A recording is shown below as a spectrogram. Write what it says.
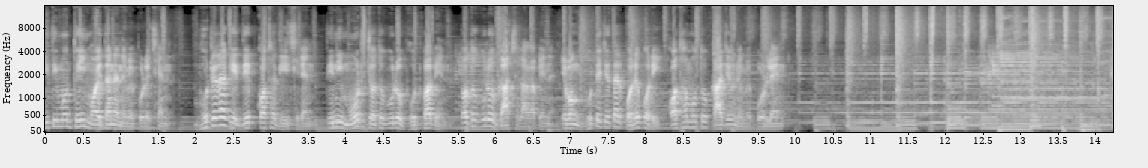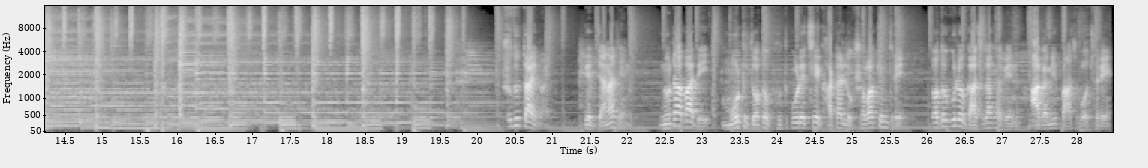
ইতিমধ্যেই ময়দানে নেমে পড়েছেন। ভোটের আগে দেব কথা দিয়েছিলেন। তিনি মোট যতগুলো ভোট পাবেন, ততগুলো গাছ লাগাবেন এবং ভোটে জেতার পরে পরেই কথা মতো কাজেও নেমে পড়লেন। শুধু তাই নয়, দেব জানালেন, নোটা বাদে মোট যত ভোট পড়েছে ঘাটাল লোকসভা কেন্দ্রে, ততগুলো গাছ লাগাবেন আগামী পাঁচ বছরে।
